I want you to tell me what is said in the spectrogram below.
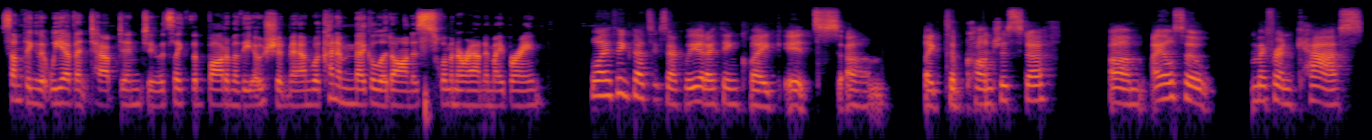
something that we haven't tapped into. It's like the bottom of the ocean, man. What kind of megalodon is swimming around in my brain? Well, I think that's exactly it. I think like it's um like subconscious stuff. Um I also my friend Cass,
